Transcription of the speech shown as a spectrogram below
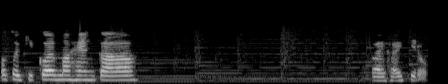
音聞こえまへんか？Wi-Fi 切ろう。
